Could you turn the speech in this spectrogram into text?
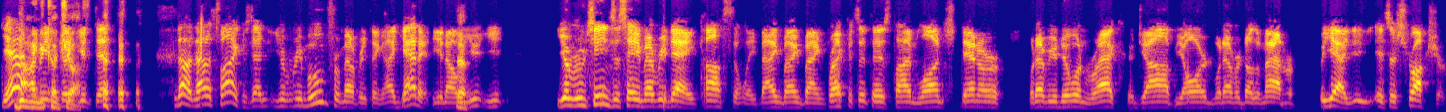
Yeah, I mean, cut you off. no, that's fine because then you're removed from everything. I get it. You know, yeah. you, you your routine's the same every day, constantly. Bang, bang, bang. Breakfast at this time, lunch, dinner, whatever you're doing, rec, a job, yard, whatever, doesn't matter. But yeah, it's a structure.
